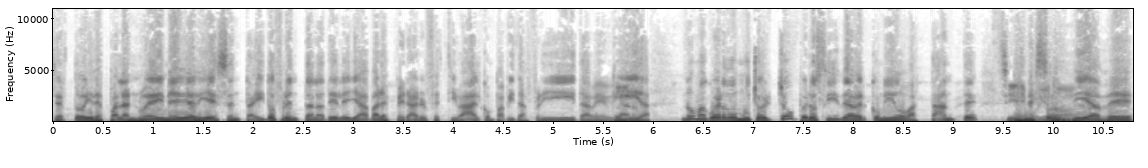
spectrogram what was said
¿cierto? Y después a las nueve y media, diez, sentadito frente a la tele ya para esperar el festival con papitas fritas, bebida. Claro. No me acuerdo mucho del show, pero sí de haber comido bastante Sí, en esos días de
